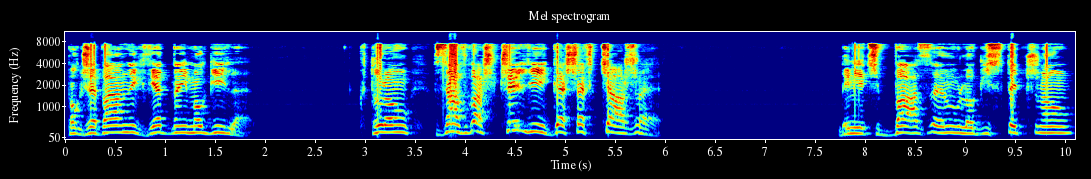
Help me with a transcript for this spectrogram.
pogrzebanych w jednej mogile, którą zawłaszczyli geszefciarze, by mieć bazę logistyczną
